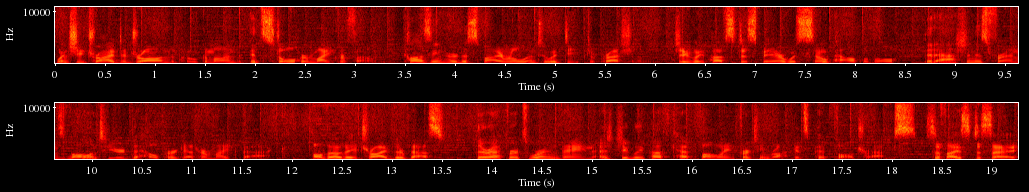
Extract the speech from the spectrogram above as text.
When she tried to draw on the Pokemon, it stole her microphone, causing her to spiral into a deep depression. Jigglypuff's despair was so palpable that Ash and his friends volunteered to help her get her mic back. Although they tried their best, their efforts were in vain as Jigglypuff kept falling for Team Rocket's pitfall traps. Suffice to say,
